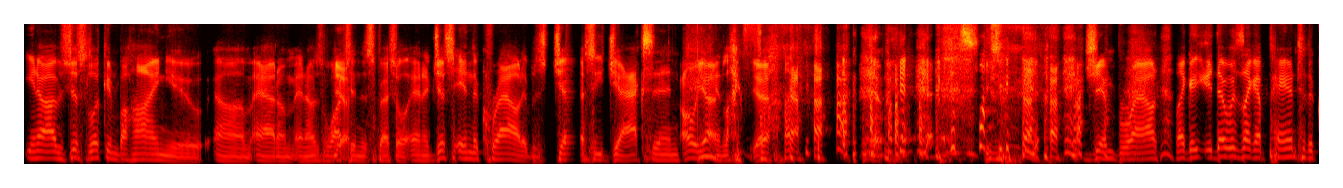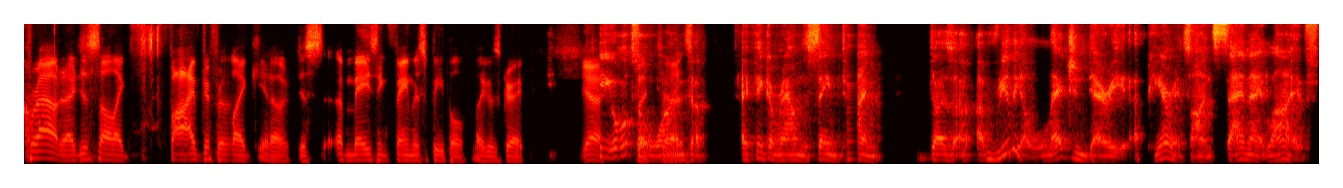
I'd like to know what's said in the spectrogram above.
you, know, I was just looking behind you, um, Adam, and I was watching yeah. the special, and it just in the crowd, it was Jesse Jackson. Oh yeah, and like, yeah. like Jim Brown. Like there was like a pan to the crowd, and I just saw like five different, like you know, just amazing, famous people. Like it was great. Yeah. He also but, uh, winds uh, up, I think, around the same time does a, a, really a legendary appearance on Saturday Night Live.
